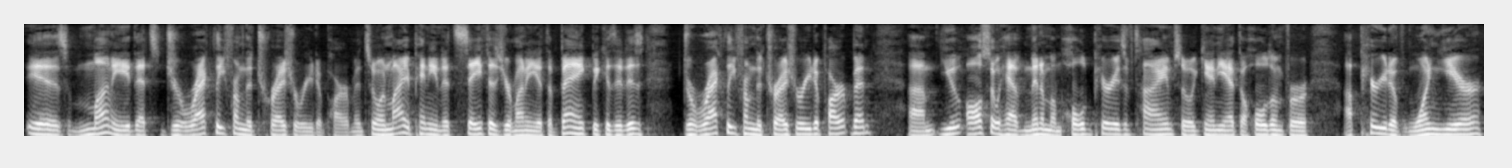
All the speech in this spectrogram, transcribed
is money that's directly from the Treasury Department. So, in my opinion, it's safe as your money at the bank because it is directly from the Treasury Department. Um, you also have minimum hold periods of time. So, again, you have to hold them for a period of one year.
